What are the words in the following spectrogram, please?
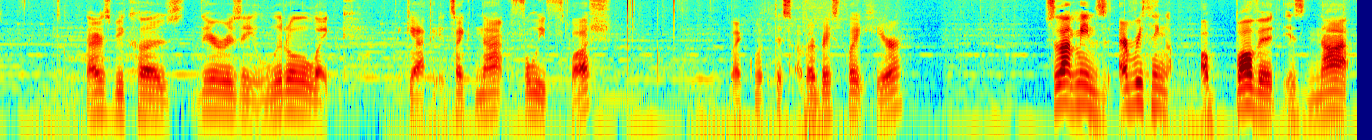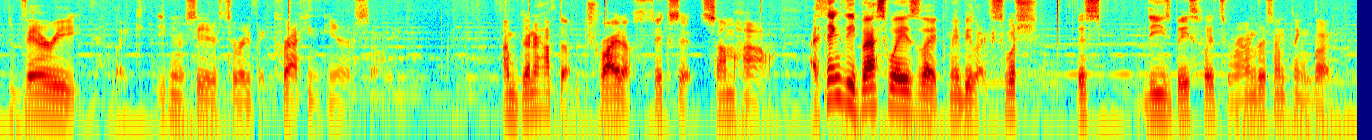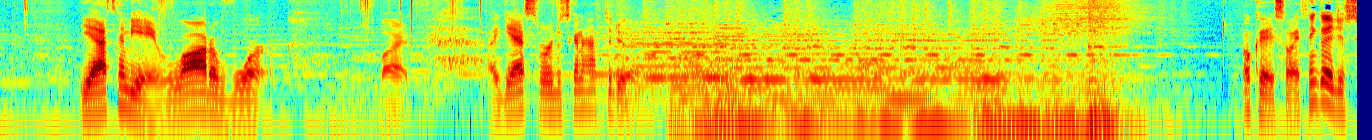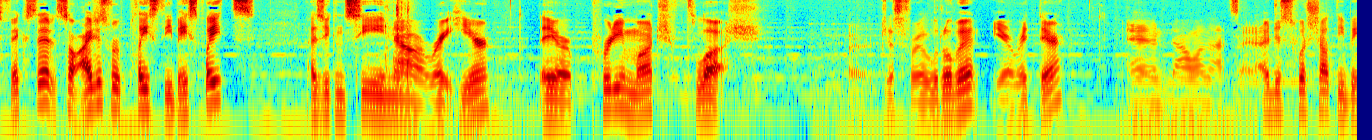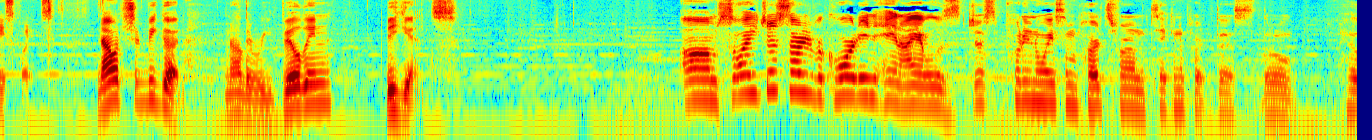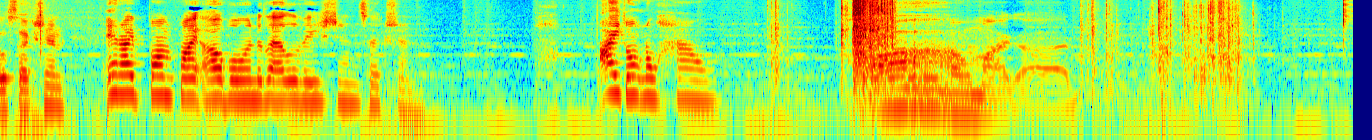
That is because there is a little like gap. It's like not fully flush, like with this other base plate here. So that means everything above it is not very like you can see it's already like cracking here. So I'm gonna have to try to fix it somehow. I think the best way is like maybe like switch this these base plates around or something, but yeah, that's gonna be a lot of work. But I guess we're just gonna have to do it. Okay, so I think I just fixed it. So I just replaced the base plates. As you can see now right here, they are pretty much flush. Just for a little bit, yeah, right there and now on that side. I just switched out the base plates. Now it should be good. Now the rebuilding begins. Um, so I just started recording and I was just putting away some parts from taking apart this little hill section and I bumped my elbow into the elevation section. I don't know how. Oh my god.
